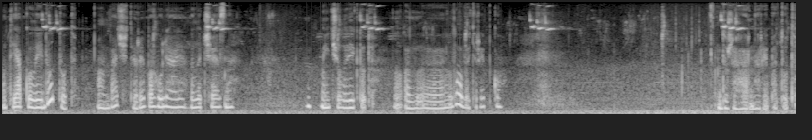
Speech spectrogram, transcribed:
От я коли йду тут, вон, бачите, риба гуляє величезна. Мій чоловік тут ловить рибку. Дуже гарна риба тут.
